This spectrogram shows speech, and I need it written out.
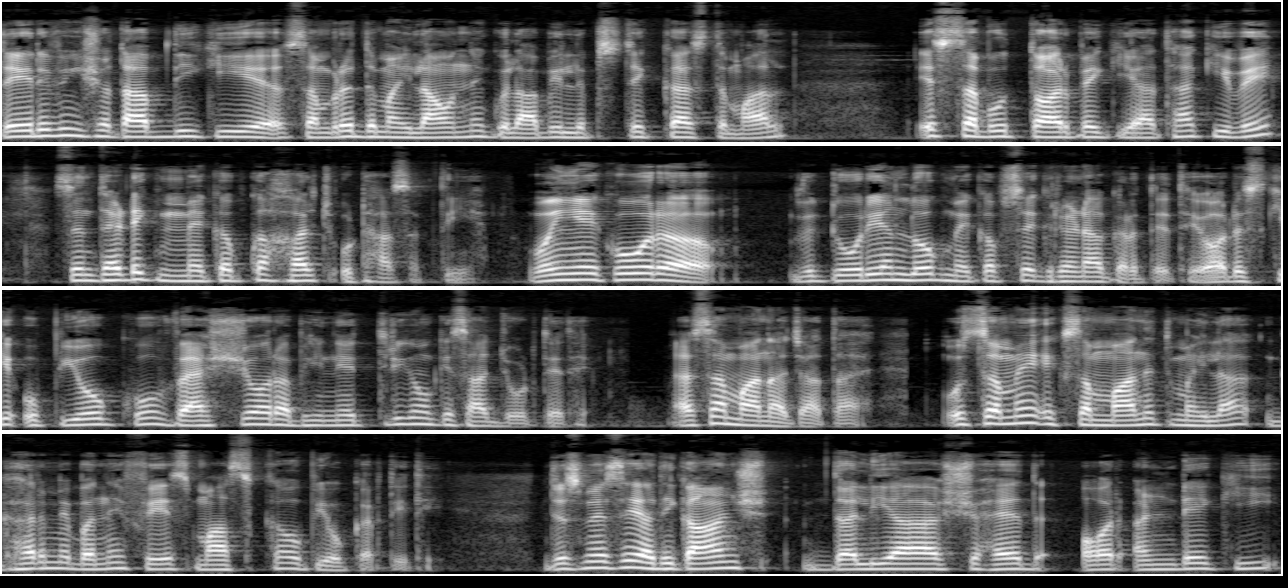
तेरहवीं शताब्दी की समृद्ध महिलाओं ने गुलाबी लिपस्टिक का इस्तेमाल इस सबूत तौर पे किया था कि वे सिंथेटिक मेकअप का खर्च उठा सकती हैं। वहीं एक और विक्टोरियन लोग मेकअप से घृणा करते थे और इसके उपयोग को वैश्य और अभिनेत्रियों के साथ जोड़ते थे। ऐसा माना जाता है। उस समय एक सम्मानित महिला घर में बने फेस मास्क का उपयोग करती थी। जिसमें से अधिकांश दलिया, शहद और अंडे की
